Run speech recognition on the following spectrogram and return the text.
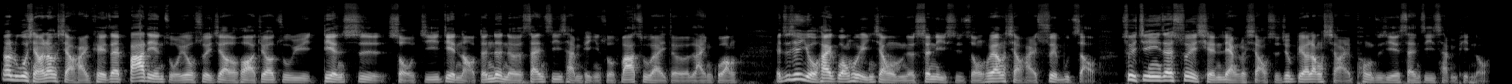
那如果想要让小孩可以在八点左右睡觉的话，就要注意电视、手机、电脑等等的三 C 产品所发出来的蓝光，诶，这些有害光会影响我们的生理时钟，会让小孩睡不着，所以建议在睡前两个小时就不要让小孩碰这些三 C 产品哦。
